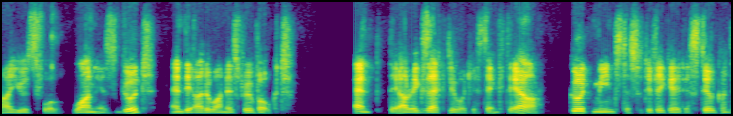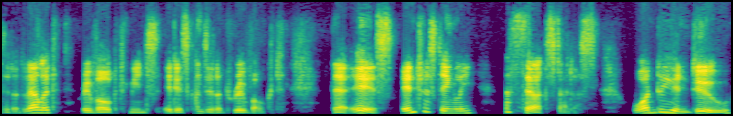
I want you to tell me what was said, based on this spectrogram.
are useful. One is good and the other one is revoked. And they are exactly what you think they are. Good means the certificate is still considered valid. Revoked means it is considered revoked. There is, interestingly, a third status. What do you do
